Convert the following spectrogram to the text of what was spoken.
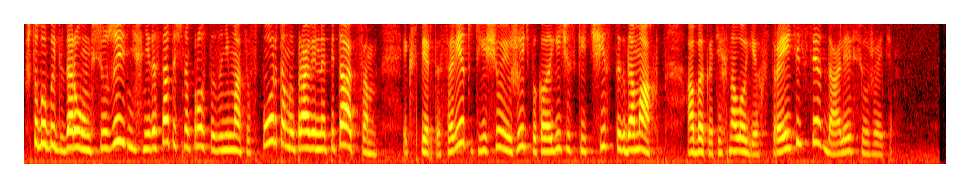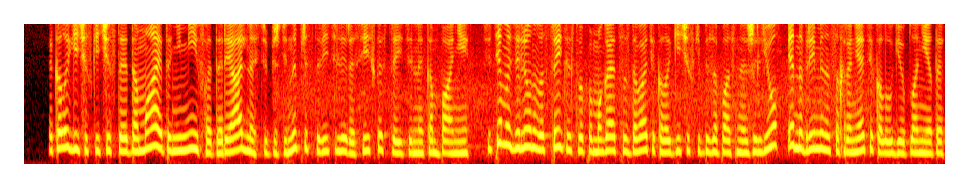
Чтобы быть здоровым всю жизнь, недостаточно просто заниматься спортом и правильно питаться. Эксперты советуют еще и жить в экологически чистых домах. Об экотехнологиях в строительстве далее в сюжете. Экологически чистые дома – это не миф, это реальность, убеждены представители российской строительной компании. Система зеленого строительства помогает создавать экологически безопасное жилье и одновременно сохранять экологию планеты.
